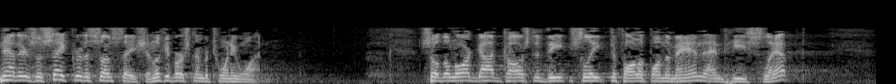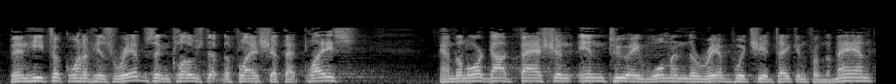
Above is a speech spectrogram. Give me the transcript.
Now there's a sacred association. Look at verse number 21. So the Lord God caused a deep sleep to fall upon the man, and he slept. Then he took one of his ribs and closed up the flesh at that place. And the Lord God fashioned into a woman the rib which he had taken from the man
